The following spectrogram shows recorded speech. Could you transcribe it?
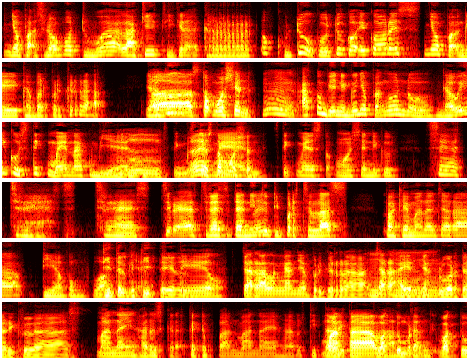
Nyoba seropo dua lagi dikira ger oh kudu kudu kok iku harus nyoba nggak gambar bergerak ya aku Ah, stop motion. Hmm, aku biyen gue nyoba ngono. Gawe iku stickman aku biyen Mm, stick- eh, stop motion. Stickman stop motion iku. Stress stress stress stress dan itu Eh. diperjelas bagaimana cara dia membuat Detail ke detail. cara lengannya bergerak cara Mm-mm. airnya keluar dari gelas. Mana yang harus gerak ke depan mana yang harus ditarik mata ke waktu waktu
